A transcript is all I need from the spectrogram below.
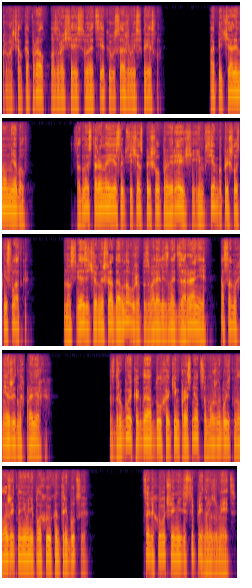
Проворчал капрал, возвращаясь в свой отсек и усаживаясь в кресло. Опечален он не был. С одной стороны, если бы сейчас пришел проверяющий, им всем бы пришлось несладко. Но связи Черныша давно уже позволяли знать заранее о самых неожиданных проверках. С другой, когда Абдул-Хаким проснется, можно будет наложить на него неплохую контрибуцию. Целях улучшения дисциплины, разумеется.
